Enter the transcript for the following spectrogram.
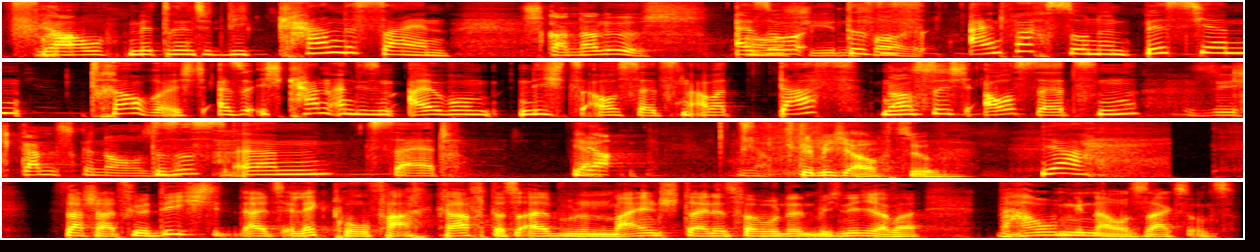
Frau Ja. mit drin steht? Wie kann das sein? Skandalös. Also, Auf jeden das Fall. ist einfach so ein bisschen traurig. Also, ich kann an diesem Album nichts aussetzen, aber das, muss ich aussetzen. Sehe ich ganz genauso. Das ist ähm, sad. ja. Stimme ich auch zu. Ja, Sascha, für dich als Elektrofachkraft, das Album ein Meilenstein ist, verwundert mich nicht, aber warum genau? Sag's uns.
